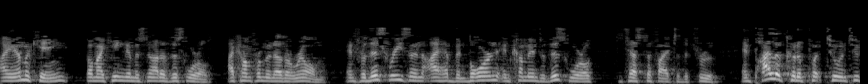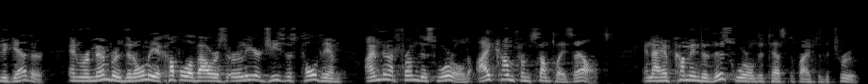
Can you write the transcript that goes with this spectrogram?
I am a king, but my kingdom is not of this world. I come from another realm. And for this reason I have been born and come into this world to testify to the truth. And Pilate could have put two and two together and remembered that only a couple of hours earlier Jesus told him, I'm not from this world. I come from someplace else. And I have come into this world to testify to the truth.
